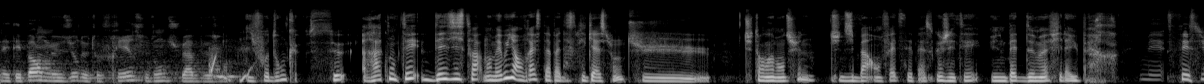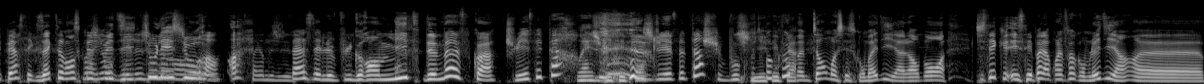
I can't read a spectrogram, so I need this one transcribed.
n'était pas en mesure de t'offrir ce dont tu as besoin. Il faut donc se raconter des histoires. Non mais oui en vrai si t'as pas d'explication tu tu t'en inventes une. Tu dis bah en fait c'est parce que j'étais une bête de meuf il a eu peur. C'est super, c'est exactement ce que je me dis tous les jours. Ça, c'est le plus grand mythe de meuf, quoi. Je lui ai fait peur. Ouais, je lui ai fait peur. je lui ai fait peur, je suis beaucoup trop cool. En même temps, moi, c'est ce qu'on m'a dit. Alors bon, tu sais que, et c'est pas la première fois qu'on me le dit, hein. Euh,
